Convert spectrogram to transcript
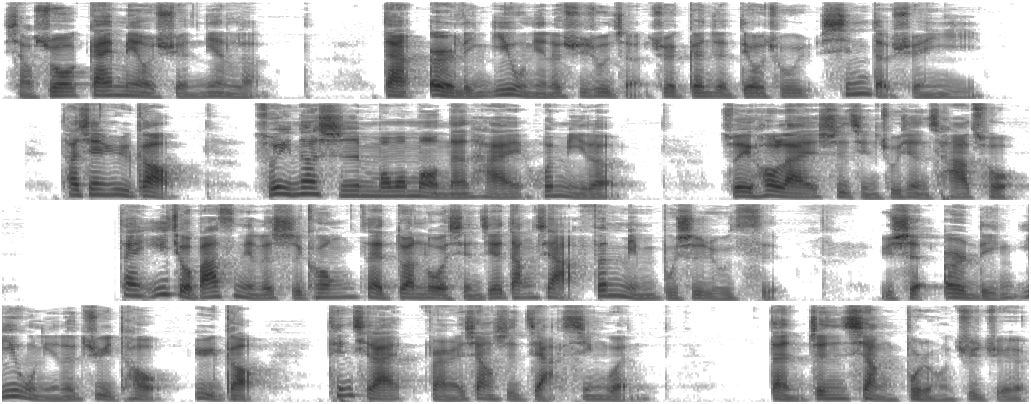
小说该没有悬念了。但二零一五年的叙述者却跟着丢出新的悬疑。他先预告，所以那时某某某男孩昏迷了，所以后来事情出现差错。但一九八四年的时空在段落衔接当下，分明不是如此。于是二零一五年的剧透预告听起来反而像是假新闻。但真相不容拒绝，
